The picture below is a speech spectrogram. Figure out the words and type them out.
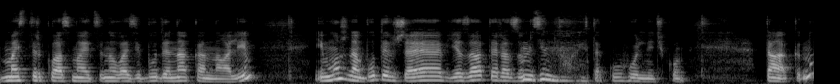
майстер-клас мається на увазі буде на каналі. І можна буде вже в'язати разом зі мною таку гольничку. Так, ну,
